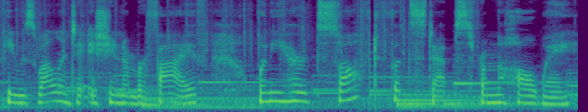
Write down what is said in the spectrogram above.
He was well into issue number five when he heard soft footsteps from the hallway.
